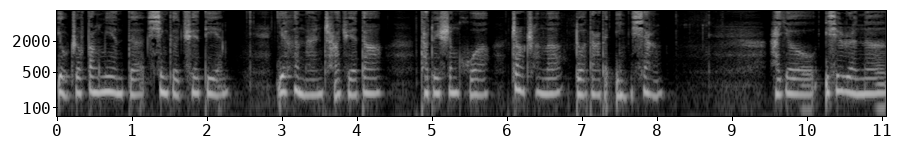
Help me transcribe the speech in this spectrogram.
有这方面的性格缺点，也很难察觉到他对生活造成了多大的影响。还有一些人呢，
